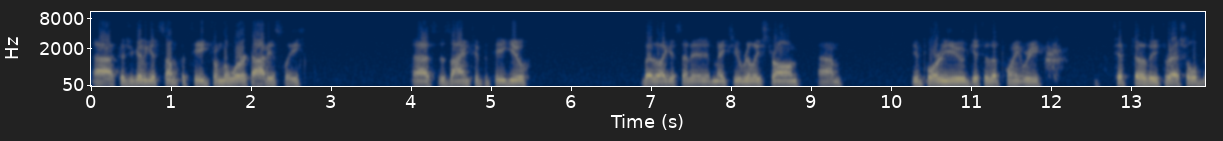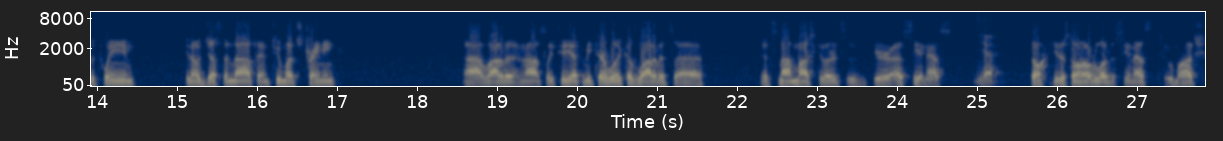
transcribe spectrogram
because you're going to get some fatigue from the work, obviously. Uh, it's designed to fatigue you, but like I said, it, it makes you really strong. Um, the important you get to the point where you tiptoe the threshold between, you know, just enough and too much training. Uh, a lot of it, and honestly, too, you have to be careful because a lot of it's uh, it's not muscular; it's your uh, CNS. Yeah. So you just don't overload the CNS too much.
